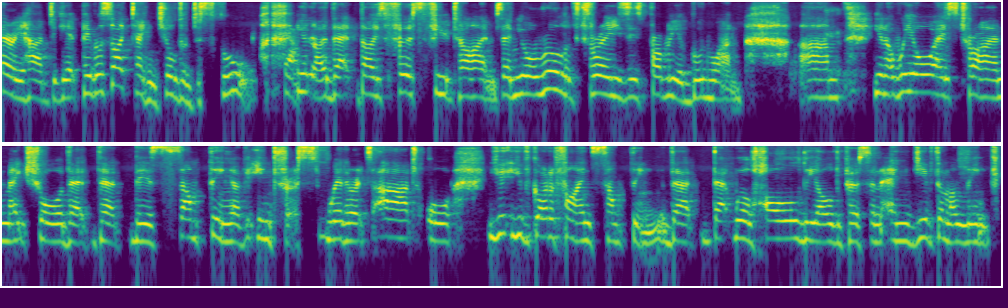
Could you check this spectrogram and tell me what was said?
very hard to get people. It's like taking children to school, Yeah. you know, that those first few times. And your rule of threes is probably a good one. Um, you know, we always try and make sure that that there's something of interest, whether it's art or you, you've got to find something that that will hold the older person and give them a link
